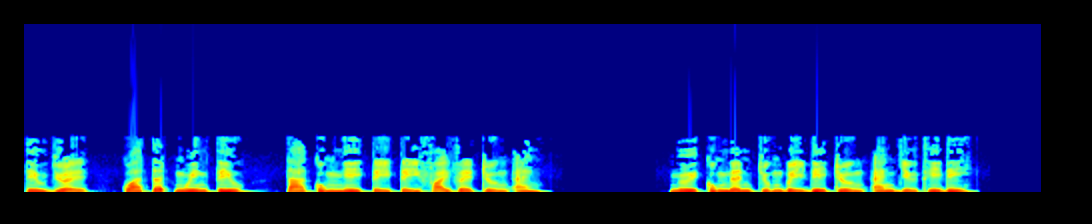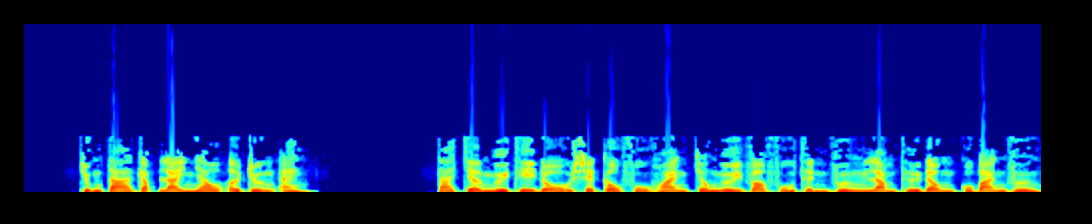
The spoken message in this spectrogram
Tiêu Duệ, qua Tết Nguyên Tiêu, ta cùng Nhi tỷ tỷ phải về Trường An. Ngươi cũng nên chuẩn bị đi Trường An dự thi đi. Chúng ta gặp lại nhau ở Trường An. Ta chờ ngươi thi đổ sẽ cầu phụ hoàng cho người vào phủ thịnh vương làm thư đồng của bản vương.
